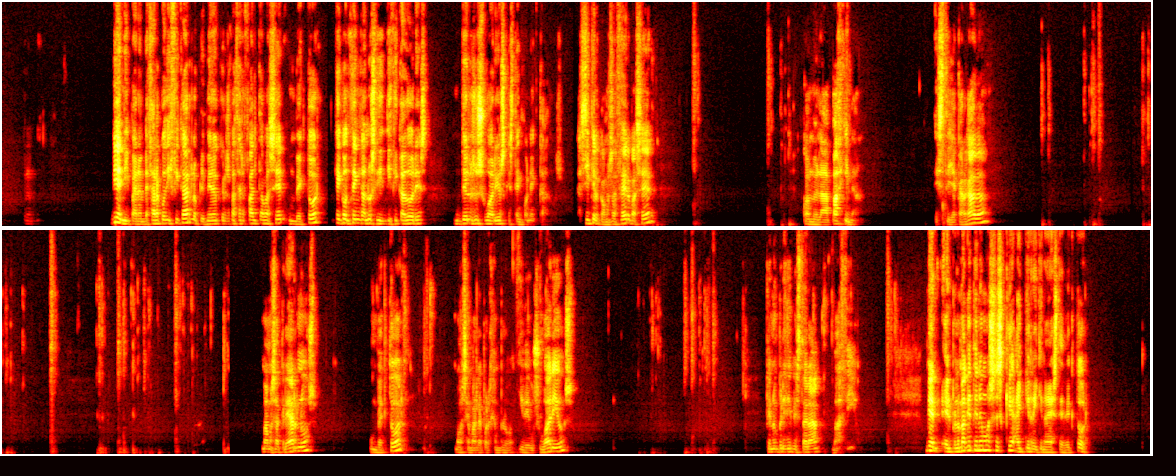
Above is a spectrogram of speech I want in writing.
Bien, y para empezar a codificar, lo primero que nos va a hacer falta va a ser un vector que contenga los identificadores de los usuarios que estén conectados. Así que lo que vamos a hacer va a ser, cuando la página esté ya cargada, vamos a crearnos un vector, vamos a llamarle por ejemplo id usuarios, que en un principio estará vacío. Bien, el problema que tenemos es que hay que rellenar este vector.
